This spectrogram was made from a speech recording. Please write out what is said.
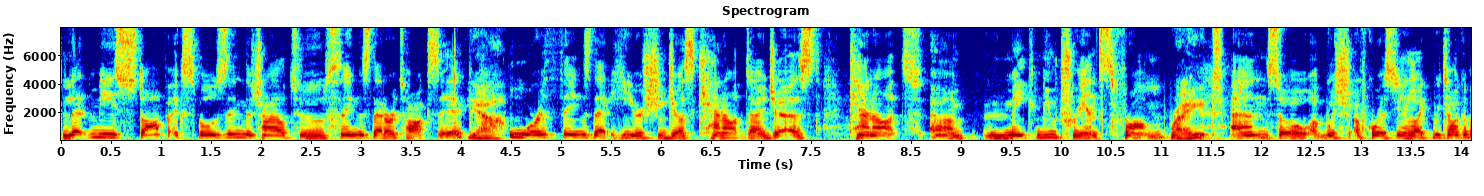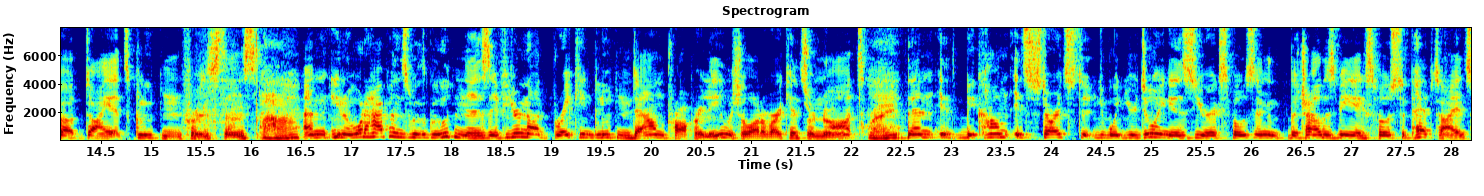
let me stop exposing the child to things that are toxic Yeah. or things that he or she just cannot digest, cannot um, make nutrients from. Right. And so, uh, which of course, you know, like we talk about diets, gluten, for instance. Uh-huh. And, you know, what happens with gluten is if you're not breaking gluten down properly, which a lot of our kids are not, Right. then it become it starts to, what you're doing is you're exposing, the child is being exposed to peptides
